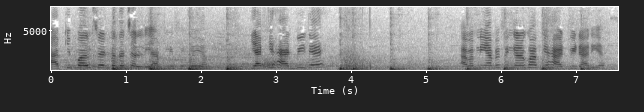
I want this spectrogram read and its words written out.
आपकी पल्स रेट पता चल रही है? अपनी फिंगर यहाँ। ये आपकी हार्ट बीट है? अब अपनी यहाँ पे फिंगर रखो, आपकी हार्ट बीट आ रही है।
